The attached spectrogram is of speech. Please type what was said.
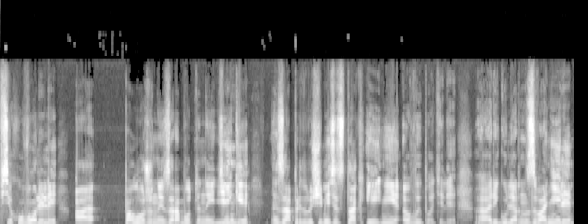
всех уволили, а положенные заработанные деньги за предыдущий месяц так и не выплатили. А, регулярно звонили,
